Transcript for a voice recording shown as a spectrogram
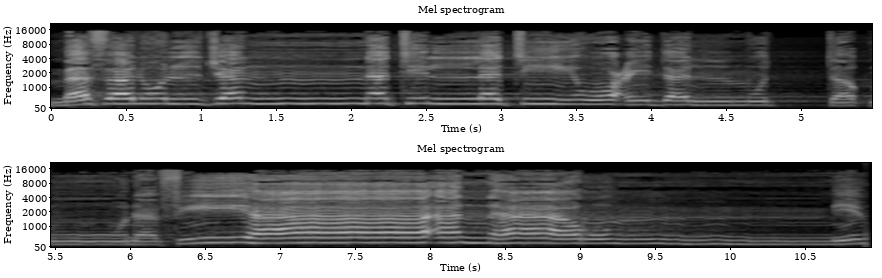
مثل الجنة التي وعد المتقون فيها أنهار من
